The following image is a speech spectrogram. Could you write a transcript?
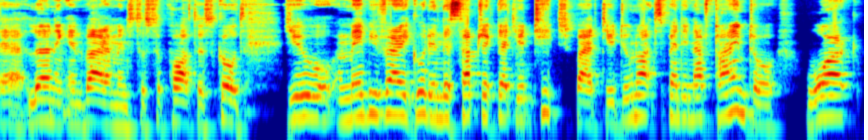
uh, learning environments to support this goals. You may be very good in the subject that you teach, but you do not spend enough time to work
